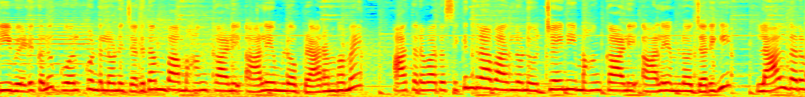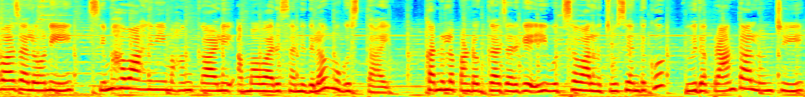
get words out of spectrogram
ఈ వేడుకలు గోల్కొండలోని జగదంబ మహంకాళి ఆలయంలో ప్రారంభమై ఆ తర్వాత సికింద్రాబాద్లోని ఉజ్జయిని మహంకాళి ఆలయంలో జరిగి లాల్ దర్వాజాలోని సింహవాహిని మహంకాళి అమ్మవారి సన్నిధిలో ముగుస్తాయి. కన్నుల పండుగగా జరిగే ఈ ఉత్సవాలను చూసేందుకు వివిధ ప్రాంతాల నుంచి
